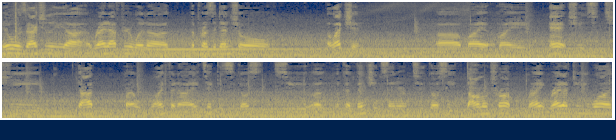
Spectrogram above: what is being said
It was actually uh, right after when uh, the presidential election. Uh, my my aunt she she got my wife and I tickets to go to a, a convention center to go see Donald Trump. Right right after he won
